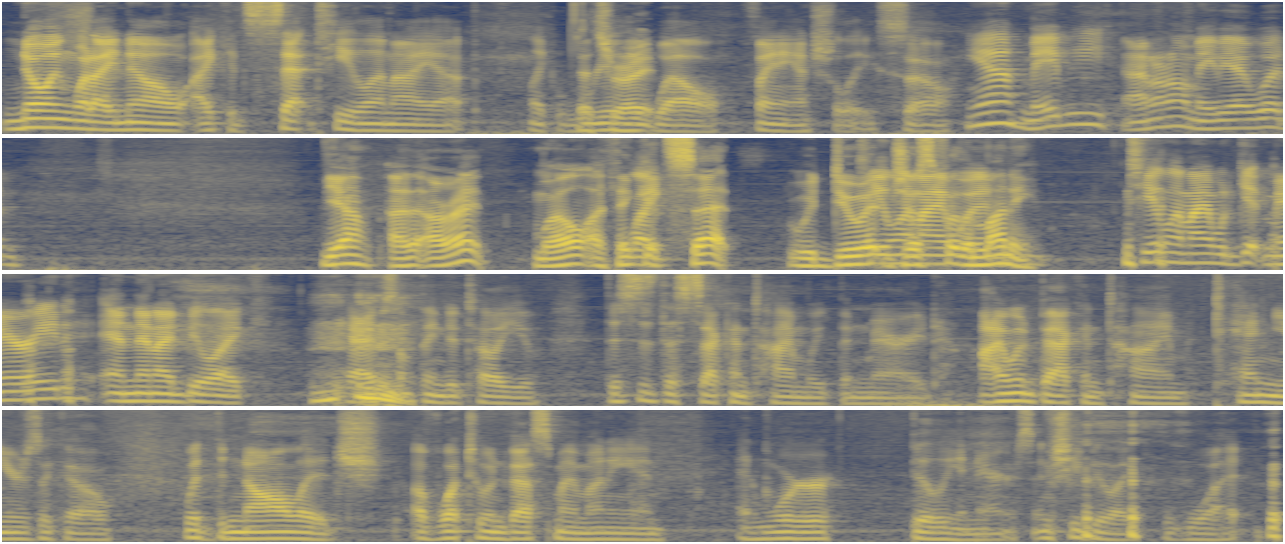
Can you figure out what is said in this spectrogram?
knowing what I know, I could set Tila and I up like That's really right. well financially. So yeah, maybe I don't know. Maybe I would. yeah, I, all right. Well, I think Like, it's set. We do it Teal and just I for the would- money. Teal and I would get married, and then I'd be like, hey, I have something to tell you. This is the second time we've been married. I went back in time 10 years ago with the knowledge of what to invest my money in, and we're billionaires. And she'd be like, What? And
